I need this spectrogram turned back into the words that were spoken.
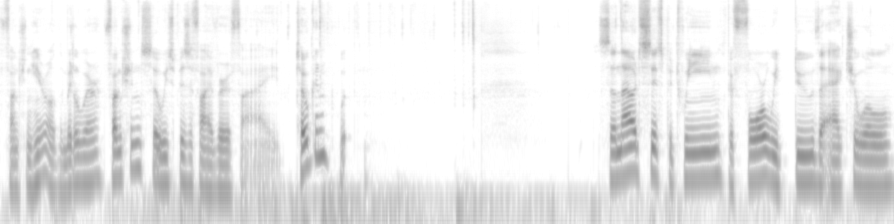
function here or the middleware function. So we specify verified token Whoop. So now it sits between before we do the actual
